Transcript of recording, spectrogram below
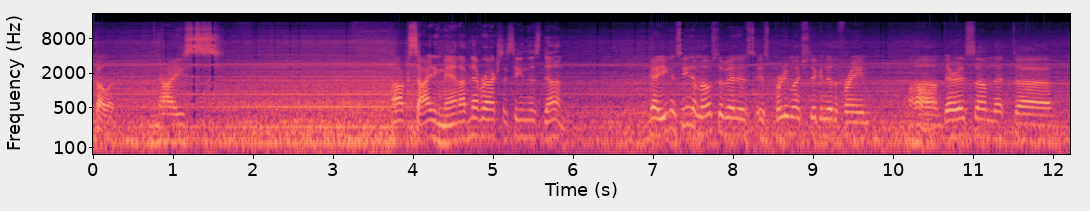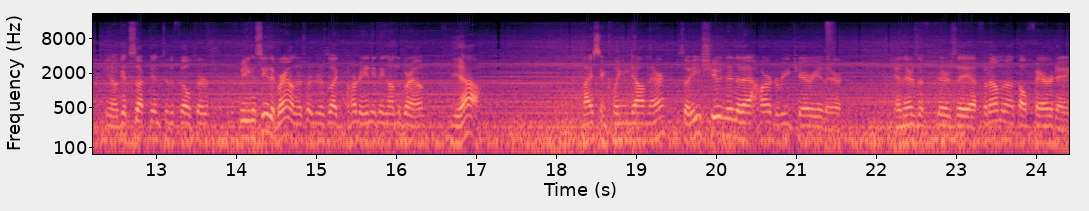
color. Nice. How exciting, man. I've never actually seen this done. Yeah, you can see that most of it is, is pretty much sticking to the frame. Uh-huh. Um, there is some that uh, you know gets sucked into the filter, but you can see the ground. There's, there's like hardly anything on the ground. Yeah. Nice and clean down there. So he's shooting into that hard to reach area there. And there's a there's a, phenomenon called Faraday,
